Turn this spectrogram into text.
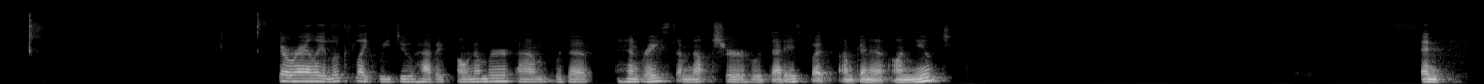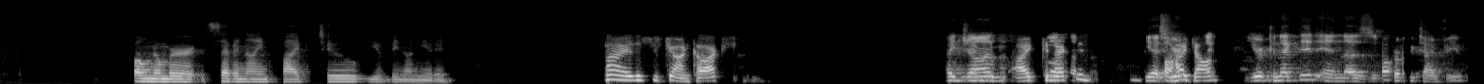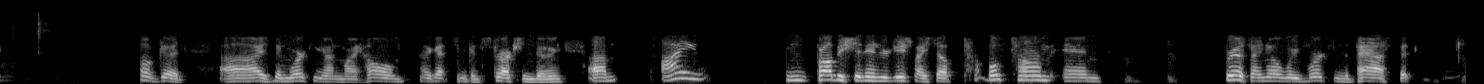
Riley, looks like we do have a phone number um, with a hand raised. I'm not sure who that is, but I'm gonna unmute. And phone number 7952, you've been unmuted. Hi, this is John Cox. Hi, John. And I connected. Yes. Oh, hi, Tom. You're connected and uh, it's a perfect time for you. Oh, good. Uh, I've been working on my home. I got some construction doing. Um, I probably should introduce myself. Both Tom and Chris, I know we've worked in the past, but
